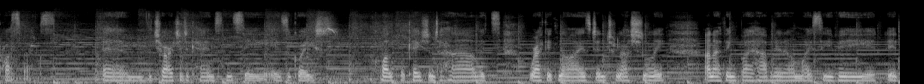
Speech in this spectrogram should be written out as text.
prospects. Um, the Chartered Accountancy is a great qualification to have, it's recognised internationally and I think by having it on my CV it, it,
